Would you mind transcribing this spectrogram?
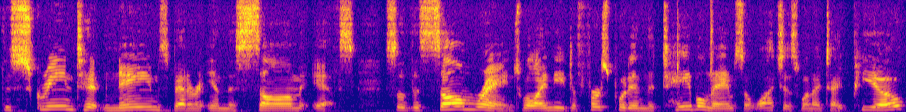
the screen tip names better in the sum ifs. So the sum range, well, I need to first put in the table name. So watch this when I type PO.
